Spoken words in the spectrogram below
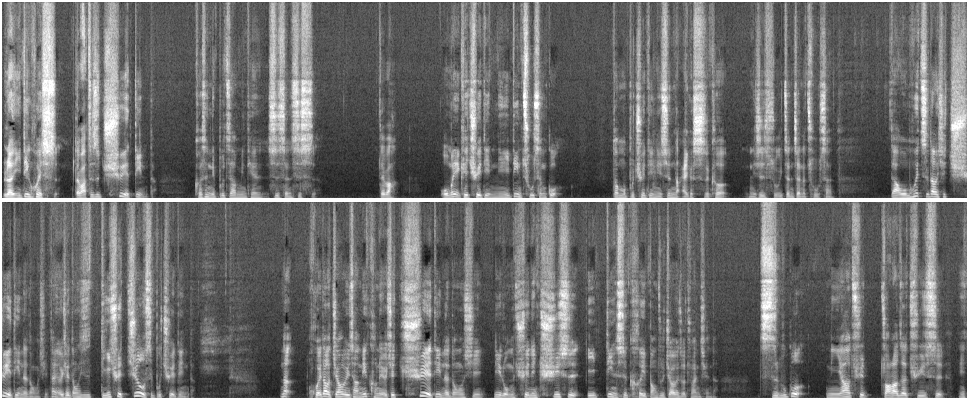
人一定会死，对吧？这是确定的。可是你不知道明天是生是死，对吧？我们也可以确定你一定出生过，但我们不确定你是哪一个时刻，你是属于真正的出生，对吧？我们会知道一些确定的东西，但有些东西是的确就是不确定的。那回到交易上，你可能有些确定的东西，例如我们确定趋势一定是可以帮助交易者赚钱的，只不过你要去抓到这趋势，你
